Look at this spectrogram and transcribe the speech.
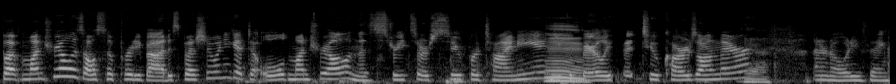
but Montreal is also pretty bad, especially when you get to old Montreal and the streets are super tiny and you can barely fit two cars on there. Yeah. I don't know. What do you think?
